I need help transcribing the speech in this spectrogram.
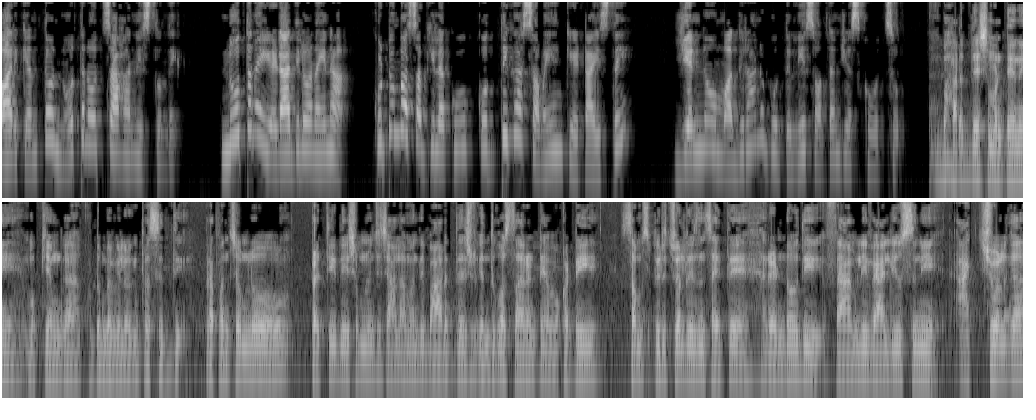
వారికెంతో నూతనోత్సాహాన్ని ఇస్తుంది. నూతన ఏడాదిలోనైనా కుటుంబ సభ్యులకు కొద్దిగా సమయం కేటాయిస్తే ఎన్నో మధురానుభూతుల్ని సొంతం చేసుకోవచ్చు. భారతదేశం అంటేనే ముఖ్యంగా కుటుంబ విలువకి ప్రసిద్ధి. ప్రపంచంలో ప్రతి దేశం నుంచి చాలా మంది భారతదేశంకి ఎందుకు వస్తారంటే ఒకటి సమ్ స్పిరిచువల్ రీజన్స్ అయితే రెండోది ఫ్యామిలీ వాల్యూస్ని యాక్చువల్గా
